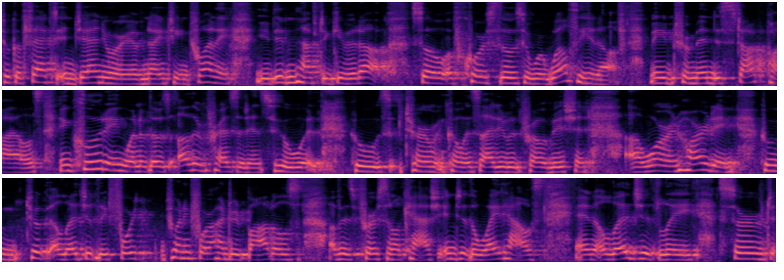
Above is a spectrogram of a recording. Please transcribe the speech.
took effect in January of 1920 you didn't have to give it up. So, of course, those who were wealthy enough made tremendous stockpiles, including one of those other presidents who would, whose term coincided with Prohibition, uh, Warren Harding, who took allegedly 2,400 bottles of his personal cache into the White House and allegedly served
